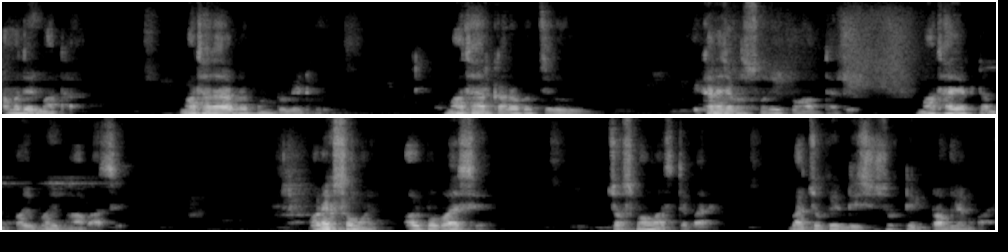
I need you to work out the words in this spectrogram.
আমাদের মাথা। মাথা দ্বারা আমরা কন্ট্রোলেট করি। মাথার কারক হচ্ছে রবি। এখানে যখন শনির প্রভাব থাকে, মাথায় একটা ভয় ভয় ভাব আসে। অনেক সময় অল্প বয়সে চশমাও আসতে পারে বা চোখের দৃষ্টিশক্তির প্রবলেম হয়।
